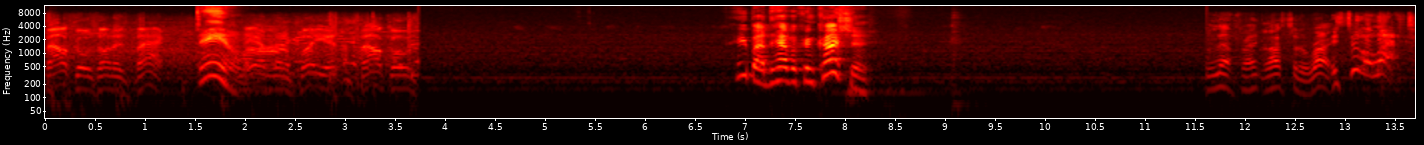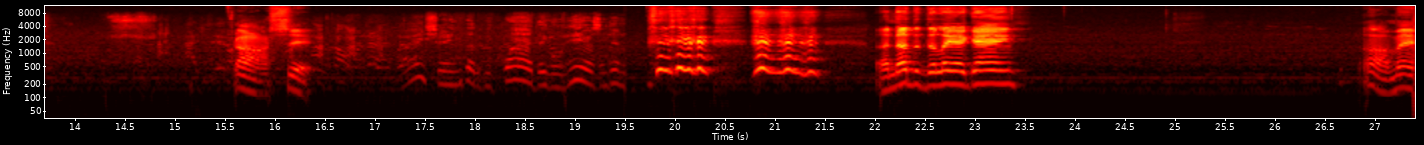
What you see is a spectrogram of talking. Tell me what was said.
Falco's on his back. Damn. They haven't run a play yet, and Falco's He about to have a concussion. Left, right? No, that's to the right. It's to the left. Oh shit. Hey, Shane, you better be quiet. They gonna hear us and then. Another delay of game. Oh man.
